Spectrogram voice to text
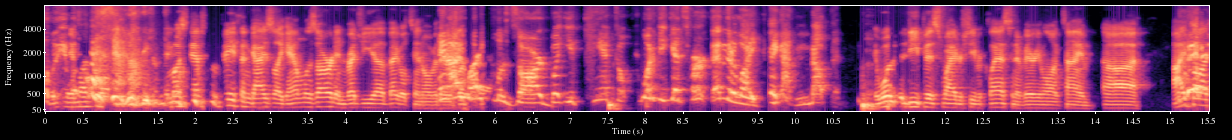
Unbelievable. They must, they must, have some faith in guys like Allen Lazard and Reggie uh, Begelton over there. And I like Lazard, but you can't go. What if he gets hurt? Then they're like, they got nothing. It was the deepest wide receiver class in a very long time. Uh, I thought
